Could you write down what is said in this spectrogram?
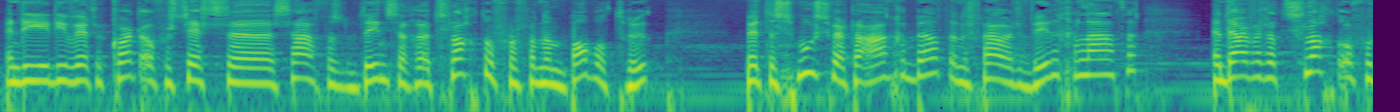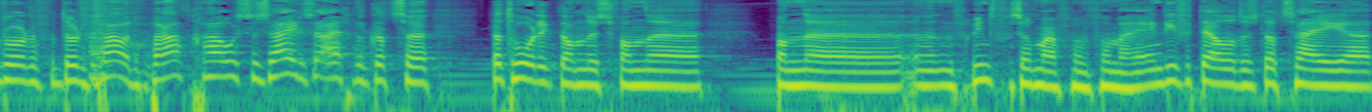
En die, die werd er kwart over zes eh, s s'avonds op dinsdag... het slachtoffer van een babbeltruc. Met de smoes werd er aangebeld en de vrouw werd binnengelaten. En daar werd het slachtoffer door de, door de vrouw in de praat gehouden. Ze zei dus eigenlijk dat ze... Dat hoorde ik dan dus van, eh, van eh, een vriend zeg maar, van, van mij. En die vertelde dus dat zij...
